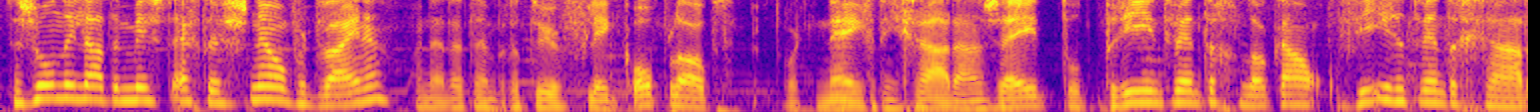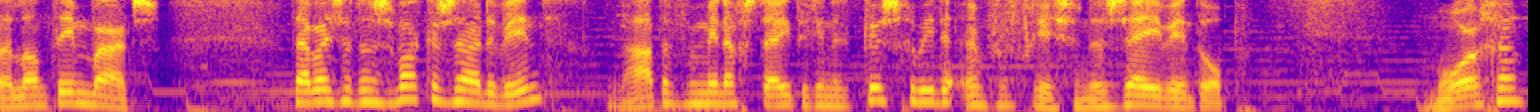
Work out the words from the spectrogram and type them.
De zon die laat de mist echter snel verdwijnen, waarna de temperatuur flink oploopt. Het wordt 19 graden aan zee tot 23, lokaal 24 graden landinwaarts. Daarbij zit een zwakke zuidenwind. Later vanmiddag steekt er in het kustgebieden een verfrissende zeewind op. Morgen,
